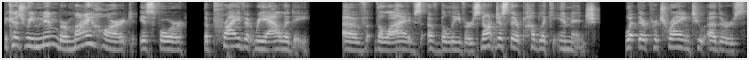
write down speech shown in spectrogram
Because remember, my heart is for the private reality of the lives of believers, not just their public image, what they're portraying to others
